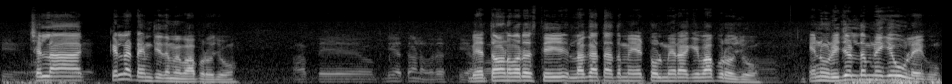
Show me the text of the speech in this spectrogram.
છે. છેલ્લા કેટલા ટાઈમથી તમે વાપરો છો? આપણે બે ત્રણ વર્ષથી બે ત્રણ વર્ષથી લગાતાર તમે એટોલ મેરાકી વાપરો છો. એનું રિઝલ્ટ તમને કેવું લાગ્યું?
